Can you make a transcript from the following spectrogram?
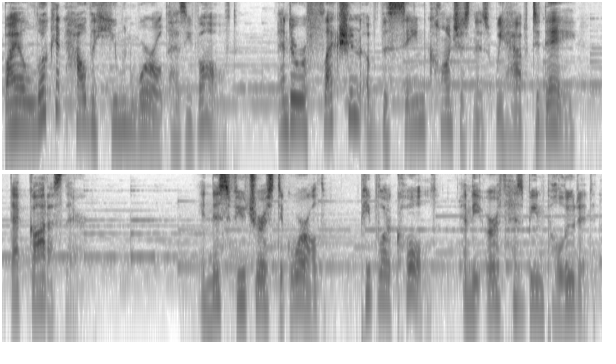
by a look at how the human world has evolved and a reflection of the same consciousness we have today that got us there. In this futuristic world, people are cold and the earth has been polluted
